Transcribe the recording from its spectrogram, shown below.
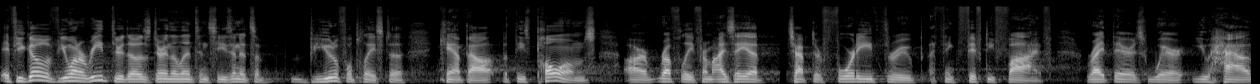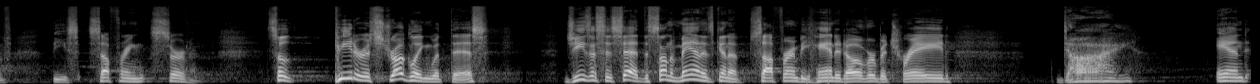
If you go, if you want to read through those during the Lenten season, it's a beautiful place to camp out. But these poems are roughly from Isaiah chapter 40 through, I think, 55 right there is where you have these suffering servant. So Peter is struggling with this. Jesus has said the Son of Man is going to suffer and be handed over, betrayed, die. And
